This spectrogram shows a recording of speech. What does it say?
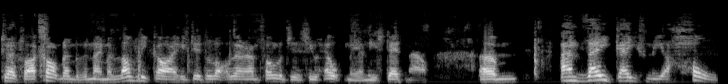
dreadful. I can't remember the name. A lovely guy who did a lot of their anthologies who helped me, and he's dead now. Um, and they gave me a whole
